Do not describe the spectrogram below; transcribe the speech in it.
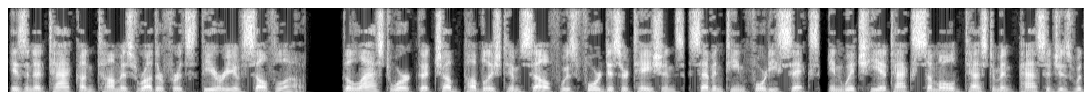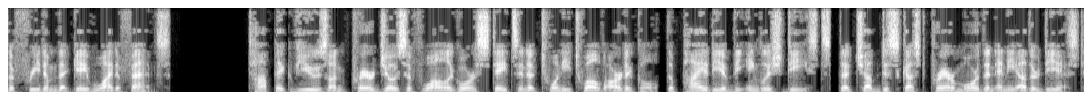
is an attack on Thomas Rutherforth's theory of self-love. The last work that Chubb published himself was Four Dissertations 1746, in which he attacks some Old Testament passages with a freedom that gave wide offense. Topic views on prayer Joseph Waligore states in a 2012 article, The Piety of the English Deists, that Chubb discussed prayer more than any other deist.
